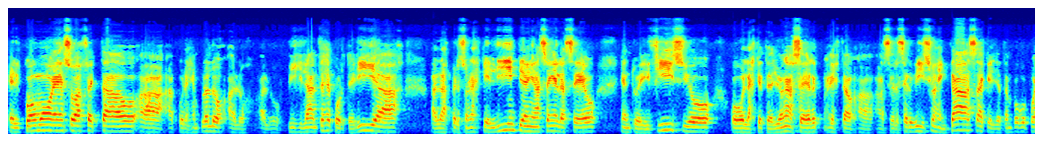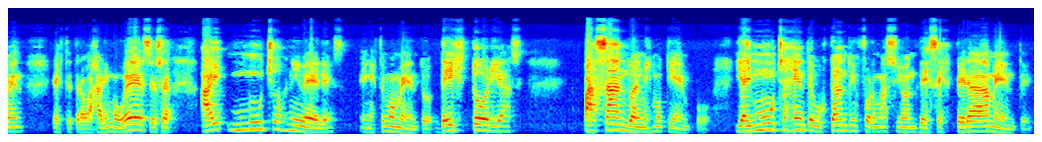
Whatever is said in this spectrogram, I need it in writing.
el cómo eso ha afectado, a, por ejemplo, a los, a, los, vigilantes de porterías, a las personas que limpian y hacen el aseo en tu edificio, o las que te ayudan a hacer, a, hacer servicios en casa, que ya tampoco pueden este, trabajar y moverse. O sea, hay muchos niveles en este momento de historias pasando al mismo tiempo y hay mucha gente buscando información desesperadamente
